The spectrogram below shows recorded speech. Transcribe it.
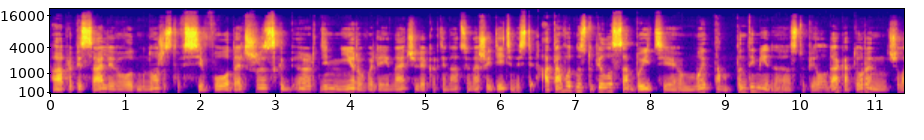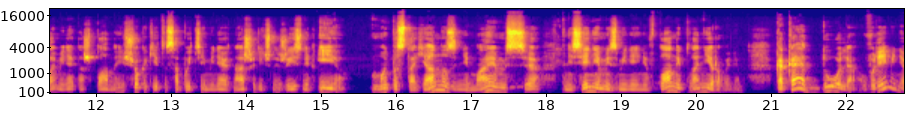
а, прописали вот множество всего. Дальше скоординировали и начали координацию нашей деятельности. А там вот наступило событие. Мы там пандемия наступила, да, которая начала менять наши планы. Еще какие-то события меняют наши личные жизни. И мы постоянно занимаемся внесением изменений в план и планированием. Какая доля времени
